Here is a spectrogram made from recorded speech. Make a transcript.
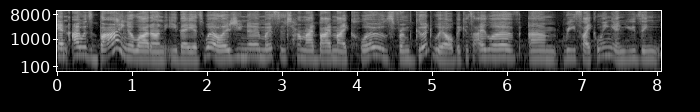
and I was buying a lot on eBay as well. As you know, most of the time I buy my clothes from Goodwill because I love um, recycling and using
